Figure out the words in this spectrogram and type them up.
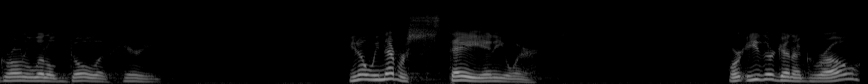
grown a little dull of hearing. You know, we never stay anywhere. We're either going to grow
